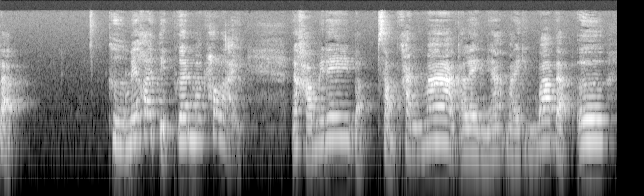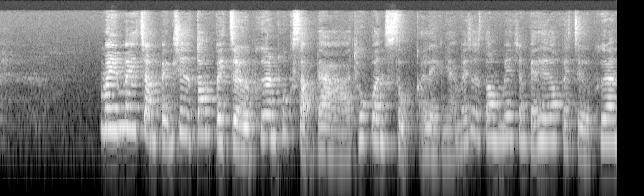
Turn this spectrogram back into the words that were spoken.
แบบ คือไม่ค่อยติดเพื่อนมากเท่าไหร่นะคะ ไม่ได้แบบสำคัญมากอะไรอย่างเงี้ย หมายถึงว่าแบบเออ ไม่ไม่จำเป็นที่จะต้องไปเจอเพื่อนทุกสัปดาห์ทุกวันศุกร์อะไรเงี้ยไม่จะต้องไม่จำเป็นที่ต้องไปเจอเพื่อน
